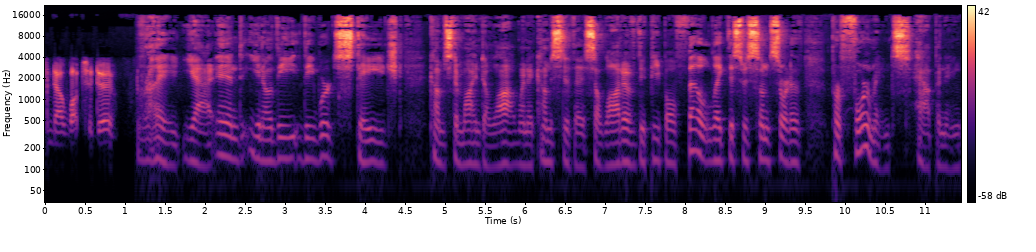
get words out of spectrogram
to know what to do. Right, yeah. And, you know, the, the word staged comes to mind a lot when it comes to this. A lot of the people felt like this was some sort of performance happening.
